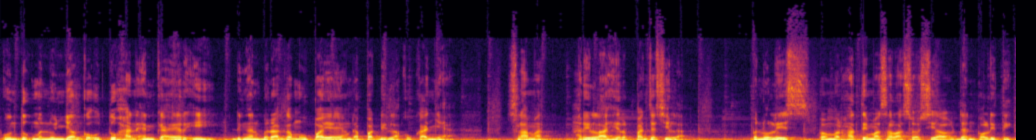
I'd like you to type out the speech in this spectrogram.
untuk menunjang keutuhan NKRI dengan beragam upaya yang dapat dilakukannya. Selamat Hari Lahir Pancasila. Penulis pemerhati masalah sosial dan politik.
